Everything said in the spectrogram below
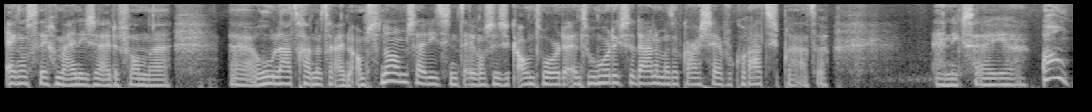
Engels tegen mij. En die zeiden van, hoe laat gaan de trein naar Amsterdam? Zeiden iets in het Engels, dus ik antwoordde. En toen hoorde ik ze daarna met elkaar Servo-Kroatisch praten. En ik zei, oh,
